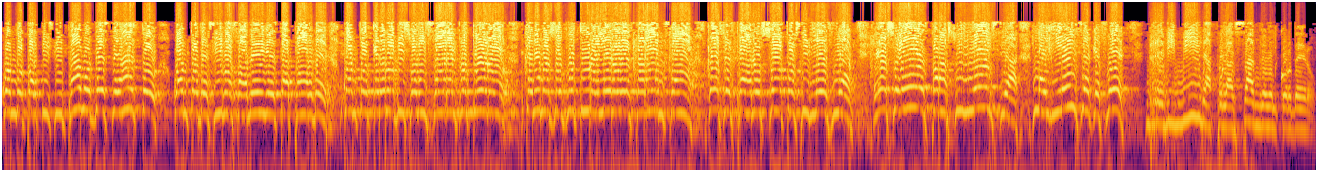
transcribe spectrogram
cuando participamos de este acto. ¿Cuántos decimos amén esta tarde? ¿Cuántos queremos visualizar el futuro? Tenemos un futuro lleno de esperanza. Eso es para nosotros, iglesia. Eso es para su iglesia. La iglesia que fue redimida por la sangre del Cordero.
